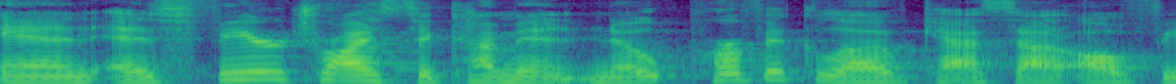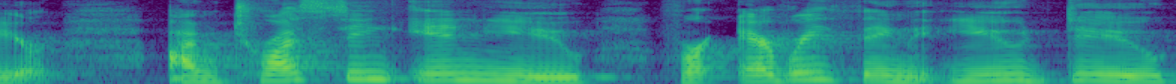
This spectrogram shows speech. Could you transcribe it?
And as fear tries to come in, no, perfect love casts out all fear. I'm trusting in you for everything that you do,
